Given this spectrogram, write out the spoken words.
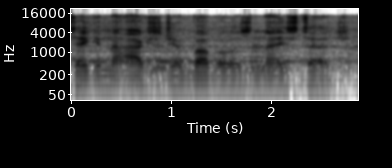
taking the oxygen bubble was a nice touch.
